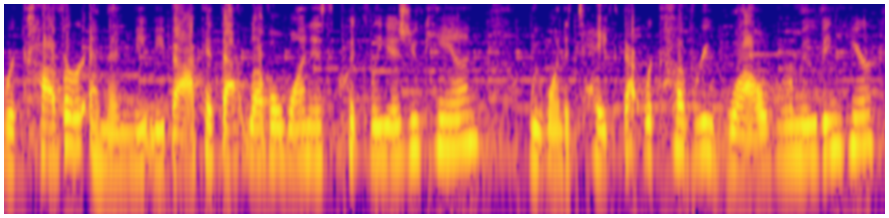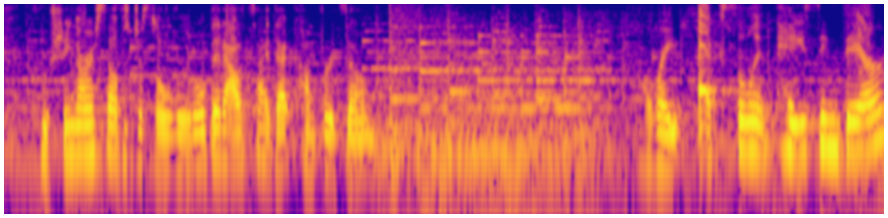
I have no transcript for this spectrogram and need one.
recover, and then meet me back at that level one as quickly as you can. We want to take that recovery while we're moving here, pushing ourselves just a little bit outside that comfort zone. All right, excellent pacing there.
